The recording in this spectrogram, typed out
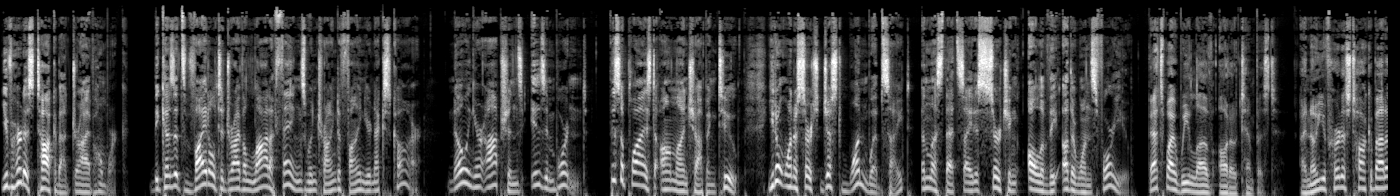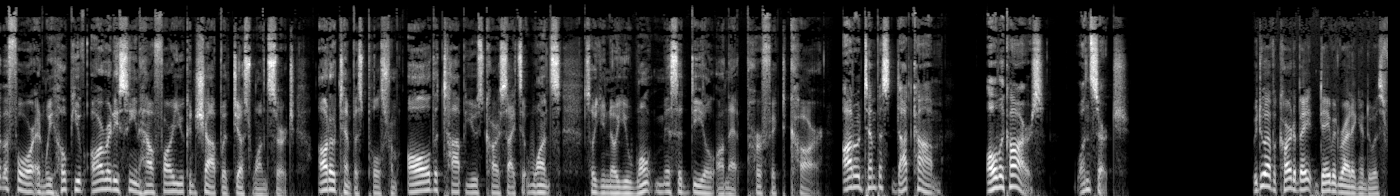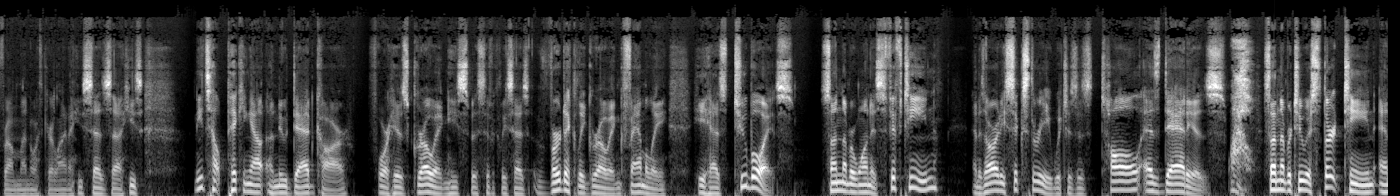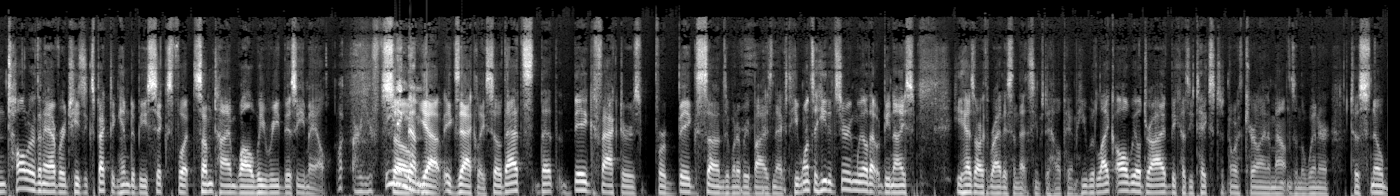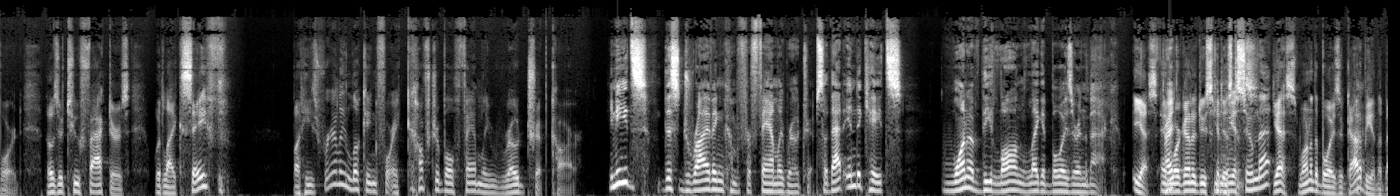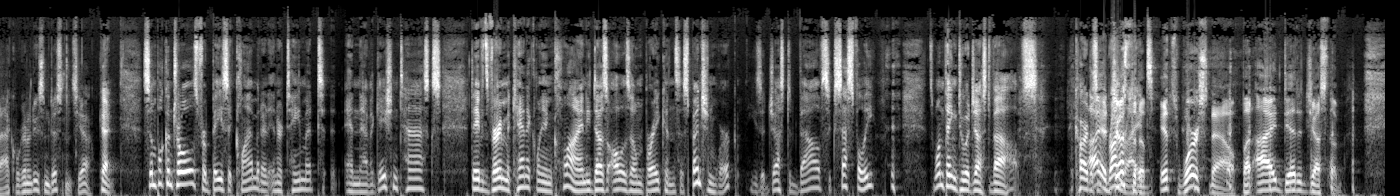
You've heard us talk about drive homework because it's vital to drive a lot of things when trying to find your next car. Knowing your options is important. This applies to online shopping too. You don't want to search just one website unless that site is searching all of the other ones for you. That's why we love Auto Tempest. I know you've heard us talk about it before, and we hope you've already seen how far you can shop with just one search. Auto Tempest pulls from all the top used car sites at once, so you know you won't miss a deal on that perfect car. Autotempest.com. All the cars, one search. We do have a car debate. David writing into us from uh, North Carolina. He says uh, he's needs help picking out a new dad car for his growing. He specifically says vertically growing family. He has two boys. Son number one is 15 and is already 6'3", which is as tall as dad is. Wow. Son number two is 13 and taller than average. He's expecting him to be six foot sometime while we read this email. What are you feeding So them? yeah, exactly. So that's that big factors for big sons and whatever he buys next. He wants a heated steering wheel. That would be nice. He has arthritis, and that seems to help him. He would like all-wheel drive because he takes it to North Carolina mountains in the winter to snowboard. Those are two factors. Would like safe, but he's really looking for a comfortable family road trip car. He needs this driving comfort for family road trips. So that indicates one of the long-legged boys are in the back. Yes, and Right? we're going to do some Can we assume that? Yes, one of the boys have got to be in the back. We're going to do some distance. Yeah. Okay. Simple controls for basic climate and entertainment and navigation tasks. David's very mechanically inclined. He does all his own brake and suspension work. He's adjusted valves successfully. it's one thing to adjust valves. The car doesn't I adjusted right. them. It's worse now, but I did adjust them.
